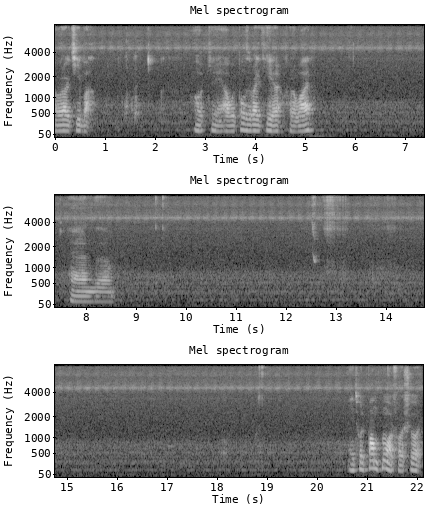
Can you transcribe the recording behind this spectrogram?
Alright, Shiba. Okay, I will pause right here for a while. And um, it will pump more for sure.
